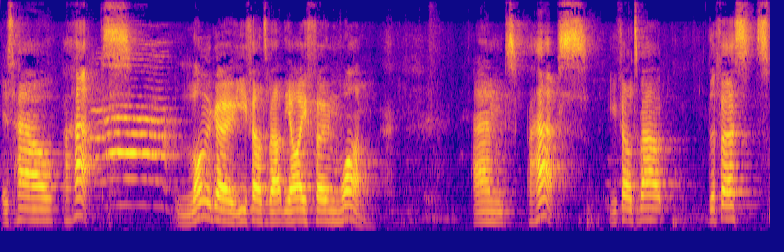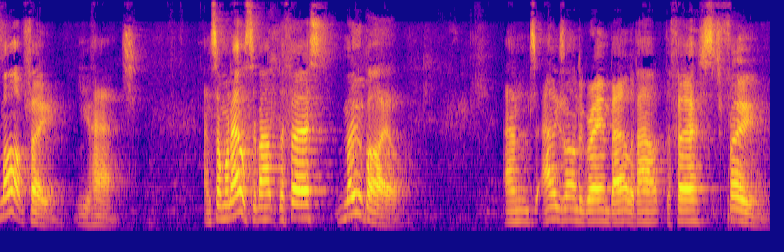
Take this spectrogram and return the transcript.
is how perhaps long ago you felt about the iPhone 1, and perhaps you felt about the first smartphone you had, and someone else about the first mobile, and Alexander Graham Bell about the first phone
